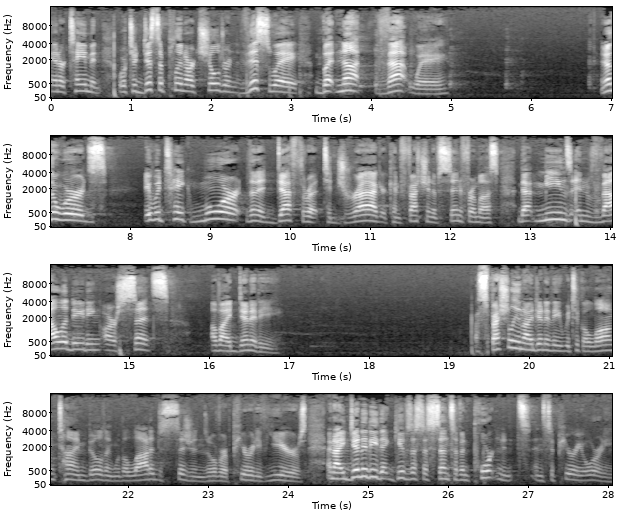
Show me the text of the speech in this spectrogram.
entertainment, or to discipline our children this way, but not that way. In other words, it would take more than a death threat to drag a confession of sin from us that means invalidating our sense of identity. Especially an identity we took a long time building with a lot of decisions over a period of years, an identity that gives us a sense of importance and superiority.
